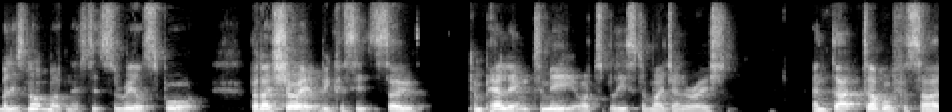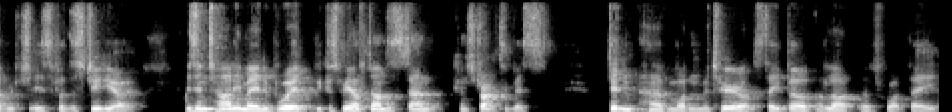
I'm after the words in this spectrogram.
well it's not modernist it's a real sport. But i show it because it's so compelling to me or at least to my generation. And that double facade which is for the studio is entirely made of wood because we have to understand that constructivists didn't have modern materials. They built a lot of what they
